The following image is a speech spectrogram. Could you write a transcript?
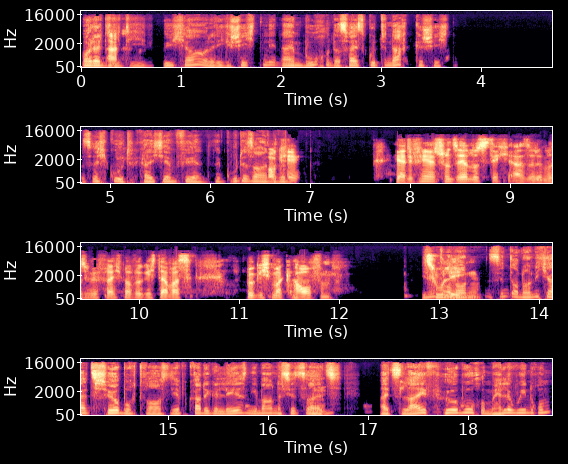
Oder die, die Bücher oder die Geschichten in einem Buch und das heißt Gute Nacht Geschichten. Das ist echt gut, kann ich dir empfehlen. Eine gute Sache. Okay. Drin. Ja, die finde ich schon sehr lustig. Also da muss ich mir vielleicht mal wirklich da was wirklich mal kaufen. Die sind zulegen. Auch noch, sind auch noch nicht als Hörbuch draußen. Ich habe gerade gelesen, die machen das jetzt mhm. als, als Live-Hörbuch um Halloween rum.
